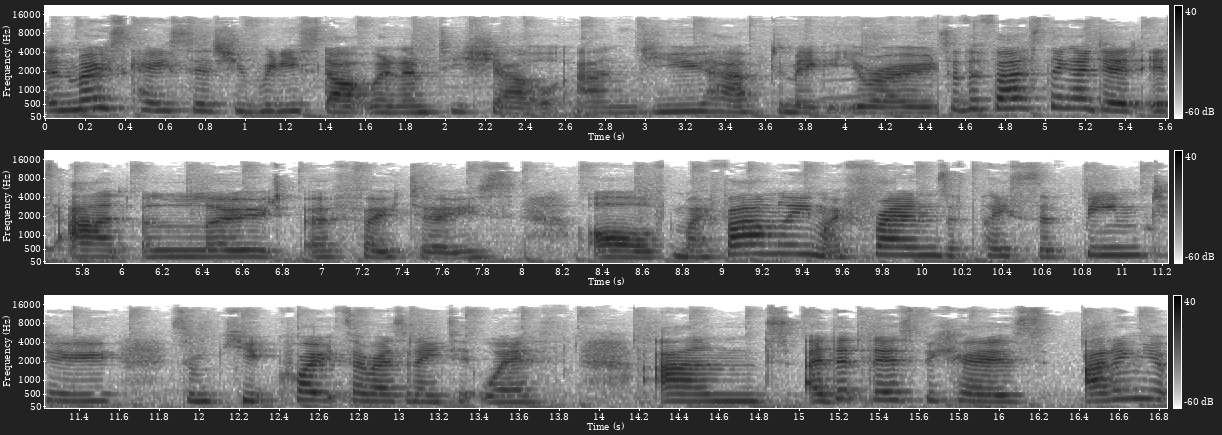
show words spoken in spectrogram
in most cases you really start with an empty shell and you have to make it your own. So the first thing I did is add a load of photos of my family, my friends, of places I've been to, some cute quotes I resonated with. And I did this because adding your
